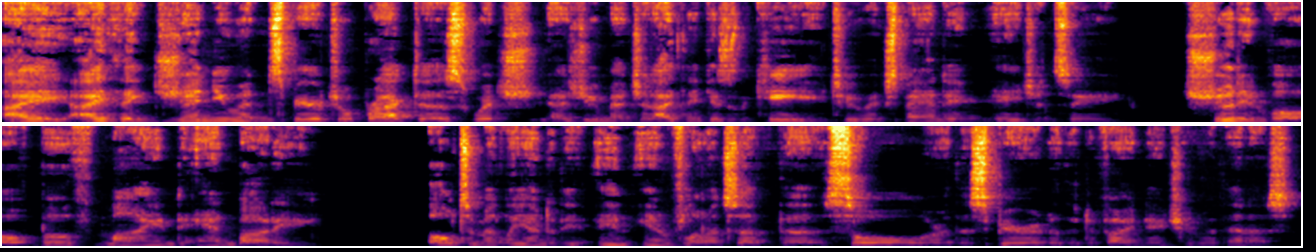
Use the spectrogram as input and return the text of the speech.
I, I think genuine spiritual practice, which, as you mentioned, I think is the key to expanding agency should involve both mind and body, ultimately under the in- influence of the soul or the spirit or the divine nature within us.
